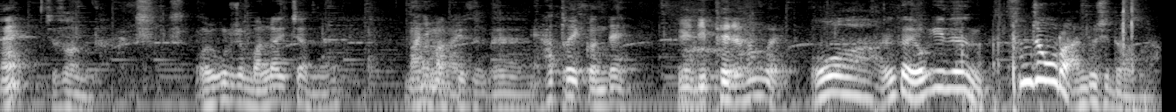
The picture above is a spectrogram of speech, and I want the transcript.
네? 죄송합니다 얼굴이 좀 말라있지 않나요? 많이 말라 막아있어요. 피센트. 네. 핫토이 건데 이게 리페를 한 거예요. 우와 그러니까 여기는 순정으로 안 두시더라고요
